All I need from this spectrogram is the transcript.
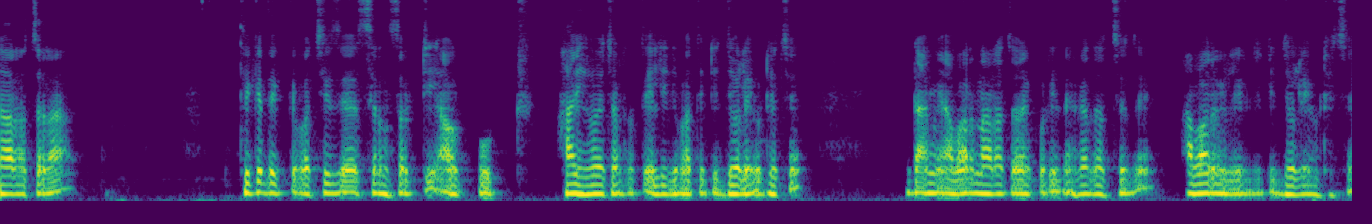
নাড়াচাড়া থেকে দেখতে পাচ্ছি যে সেন্সরটি আউটপুট হাই হয়েছে, অর্থাৎ এলইডি বাতিটি জ্বলে উঠেছে। এটা আমি আবার নাড়াচাড়া করি, দেখা যাচ্ছে যে আবার এলইডিটি জ্বলে উঠেছে।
